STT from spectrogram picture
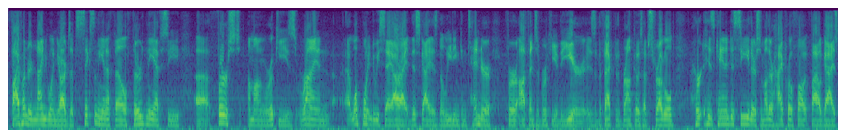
591 yards, that's sixth in the NFL, third in the AFC, uh, first among rookies. Ryan, at what point do we say, all right, this guy is the leading contender for Offensive Rookie of the Year? Is it the fact that the Broncos have struggled hurt his candidacy. There's some other high profile guys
